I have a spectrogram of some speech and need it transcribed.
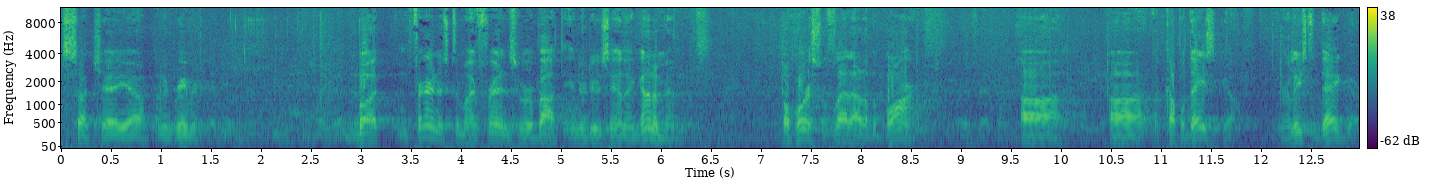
such a, uh, an agreement. But in fairness to my friends who are about to introduce anti-gun amendments, a horse was let out of the barn uh, uh, a couple days ago, or at least a day ago.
